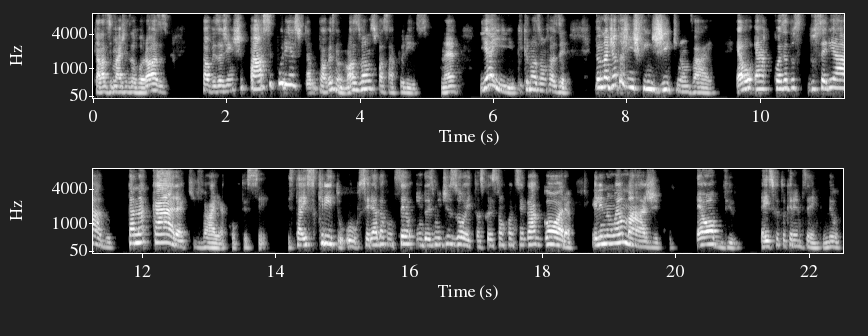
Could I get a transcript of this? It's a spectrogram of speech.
aquelas imagens horrorosas. Talvez a gente passe por isso, talvez não, nós vamos passar por isso, né? E aí, o que, que nós vamos fazer? Então, não adianta a gente fingir que não vai. É, o- é a coisa do, do seriado. Está na cara que vai acontecer. Está escrito. O seriado aconteceu em 2018, as coisas estão acontecendo agora. Ele não é mágico. É óbvio. É isso que eu estou querendo dizer, entendeu?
